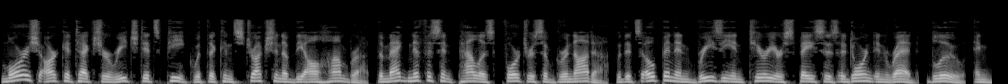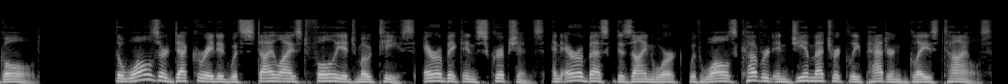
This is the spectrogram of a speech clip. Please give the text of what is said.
Moorish architecture reached its peak with the construction of the Alhambra, the magnificent palace, fortress of Granada, with its open and breezy interior spaces adorned in red, blue, and gold. The walls are decorated with stylized foliage motifs, Arabic inscriptions, and arabesque design work, with walls covered in geometrically patterned glazed tiles.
